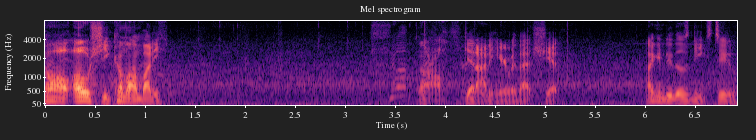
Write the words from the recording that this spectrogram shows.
Oh, oh Oshie, come on, buddy. Oh, get out of here with that shit. I can do those dekes, too.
